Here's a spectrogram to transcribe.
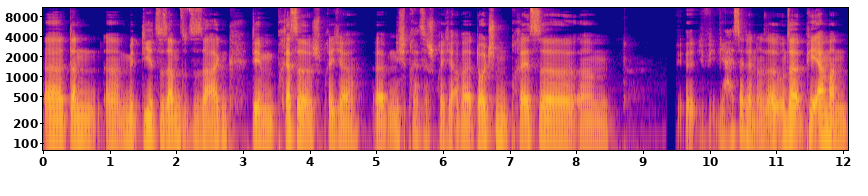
äh, dann äh, mit dir zusammen sozusagen dem Pressesprecher, äh, nicht Pressesprecher, aber deutschen Presse, ähm, äh, wie, wie, heißt er denn? Unser, unser PR-Mann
